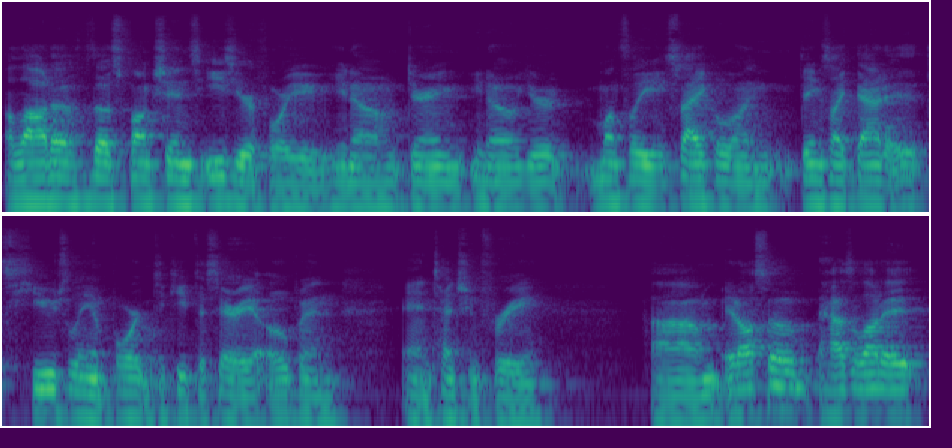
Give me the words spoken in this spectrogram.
a lot of those functions easier for you. You know during you know your monthly cycle and things like that. It's hugely important to keep this area open and tension free. Um, it also has a lot of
